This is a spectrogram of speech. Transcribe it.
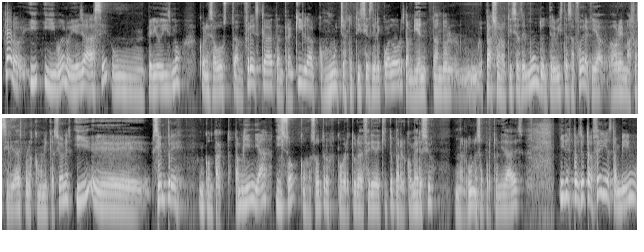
Claro, y, y, bueno, y ella hace un periodismo con esa voz tan fresca, tan tranquila, con muchas noticias del Ecuador, también dando paso a noticias del mundo, entrevistas afuera, que ya ahora hay más facilidades por las comunicaciones, y eh, siempre en contacto. También ya hizo con nosotros cobertura de Feria de Quito para el comercio, en algunas oportunidades. Y después de otras ferias también,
